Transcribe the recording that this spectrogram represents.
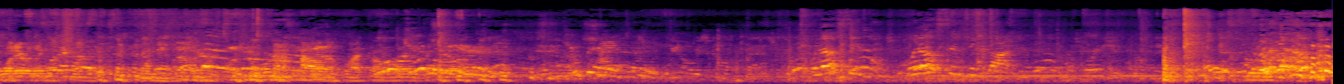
Whatever they want. Not piled up like all that. What else is, what else has he got?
